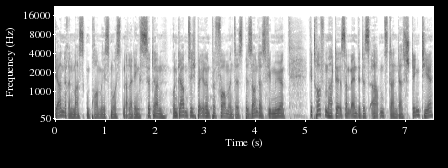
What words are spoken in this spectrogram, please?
Die anderen Maskenpromis mussten allerdings zittern und gaben sich bei ihren Performances besonders viel Mühe. Getroffen hatte es am Ende des Abends dann das Stinktier.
